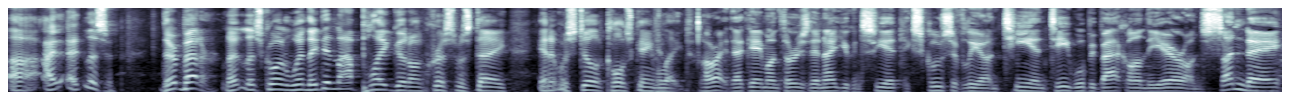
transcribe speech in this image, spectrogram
uh, I, I listen. They're better. Let, us go and win. They did not play good on Christmas Day, and it was still a close game late. All right, that game on Thursday night, you can see it exclusively on TNT. We'll be back on the air on Sunday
